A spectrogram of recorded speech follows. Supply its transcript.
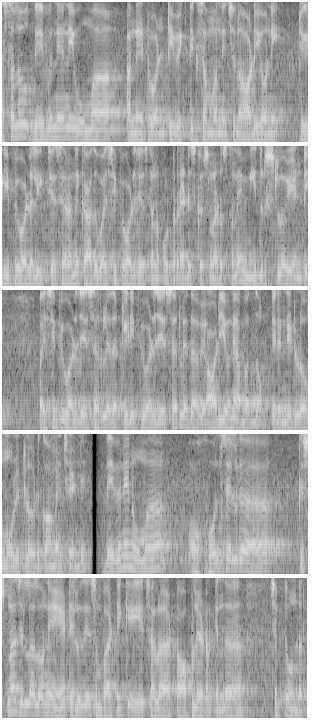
అసలు దేవినేని ఉమా అనేటువంటి వ్యక్తికి సంబంధించిన ఆడియోని టీడీపీ వాళ్ళు లీక్ చేశారని కాదు వైసీపీ వాళ్ళు చేస్తున్న కుట్రనే డిస్కషన్ నడుస్తున్నాయి. మీ దృష్టిలో ఏంటి? వైసీపీ వాళ్ళు చేశారు లేదా టీడీపీ వాళ్ళు చేశారు లేదా ఆడియోనే అబద్ధం? ఈ రెండిట్లో మూడిట్లో ఒకటి కామెంట్ చేయండి. దేవినేని ఉమా హోల్సేల్గా కృష్ణా జిల్లాలోనే తెలుగుదేశం పార్టీకి చాలా టాప్ లీడర్ కింద చెప్తూ ఉంటారు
